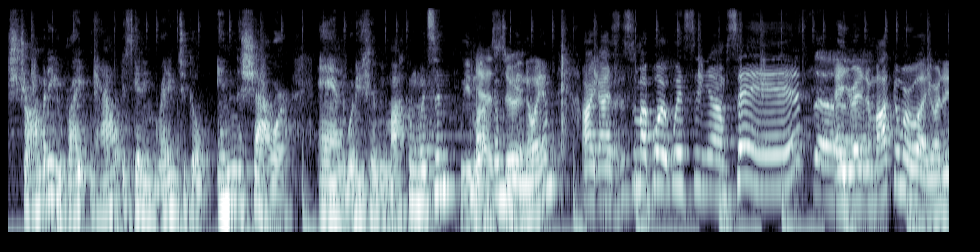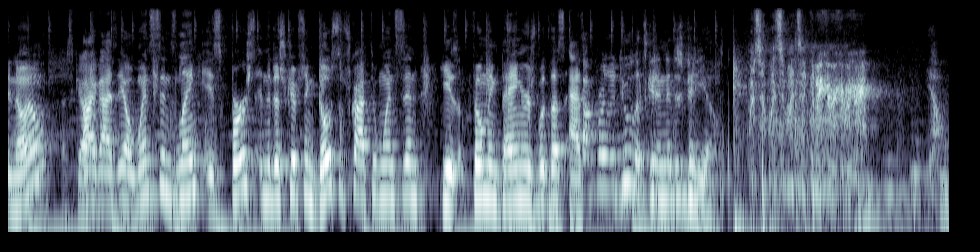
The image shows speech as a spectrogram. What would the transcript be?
Stromedy right now is getting ready to go in the shower. And what do you say we mock him, Winston? We mock let's him, do we it. annoy him. All right, guys, this is my boy Winston. You know what I'm saying? Hey, you ready to mock him or what? You ready to know him? Let's go. All right, guys. Yo, Winston's link is first in the description. Go subscribe to Winston. He is filming bangers with us. As without further ado, let's get into this video. Winston, Winston, Winston, come here, come here, come here. Yo,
